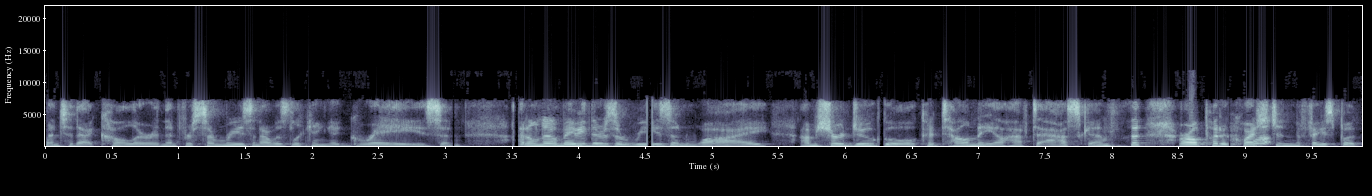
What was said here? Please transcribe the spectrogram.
drawn to that color. And then for some reason I was looking at grays. And I don't know, maybe there's a reason why. I'm sure Dougall could tell me. I'll have to ask him or I'll put a question well, in the Facebook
